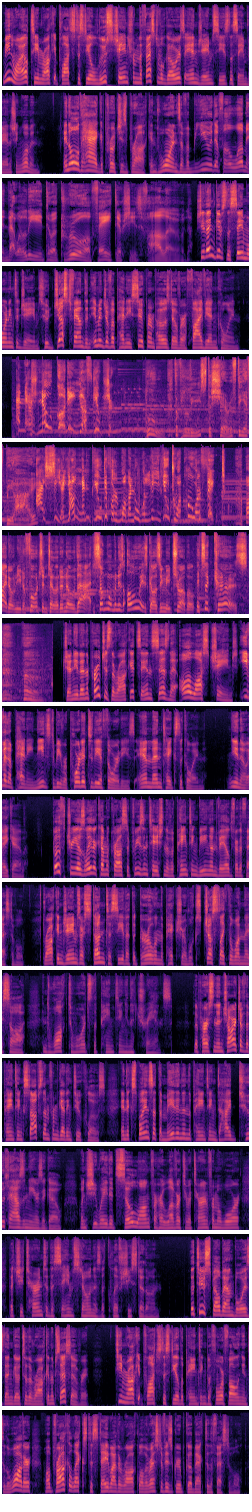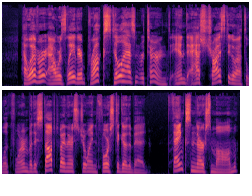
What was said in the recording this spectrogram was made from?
Meanwhile, Team Rocket plots to steal loose change from the festival goers, and James sees the same vanishing woman. An old hag approaches Brock and warns of a beautiful woman that will lead to a cruel fate if she's followed. She then gives the same warning to James, who just found an image of a penny superimposed over a 5 yen coin. And there's no good in your future. Who? The police, the sheriff, the FBI? I see a young and beautiful woman who will lead you to a cruel fate. I don't need a fortune teller to know that. Some woman is always causing me trouble. It's a curse. Jenny then approaches the Rockets and says that all lost change, even a penny, needs to be reported to the authorities, and then takes the coin. You know, ACAB. Both trios later come across a presentation of a painting being unveiled for the festival. Brock and James are stunned to see that the girl in the picture looks just like the one they saw, and walk towards the painting in a trance. The person in charge of the painting stops them from getting too close, and explains that the maiden in the painting died 2,000 years ago, when she waited so long for her lover to return from a war that she turned to the same stone as the cliff she stood on. The two spellbound boys then go to the rock and obsess over it. Team Rocket plots to steal the painting before falling into the water, while Brock elects to stay by the rock while the rest of his group go back to the festival. However, hours later, Brock still hasn't returned, and Ash tries to go out to look for him, but is stopped by Nurse Joy and forced to go to bed. Thanks, Nurse Mom.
